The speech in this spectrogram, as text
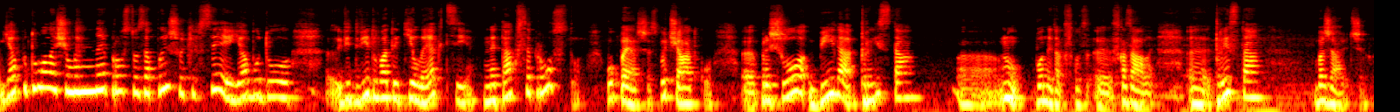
я подумала, що мене просто запишуть і все. І я буду відвідувати ті лекції. Не так все просто. По-перше, спочатку е, прийшло біля 300, е, ну вони так е, сказали, е, 300 бажаючих.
